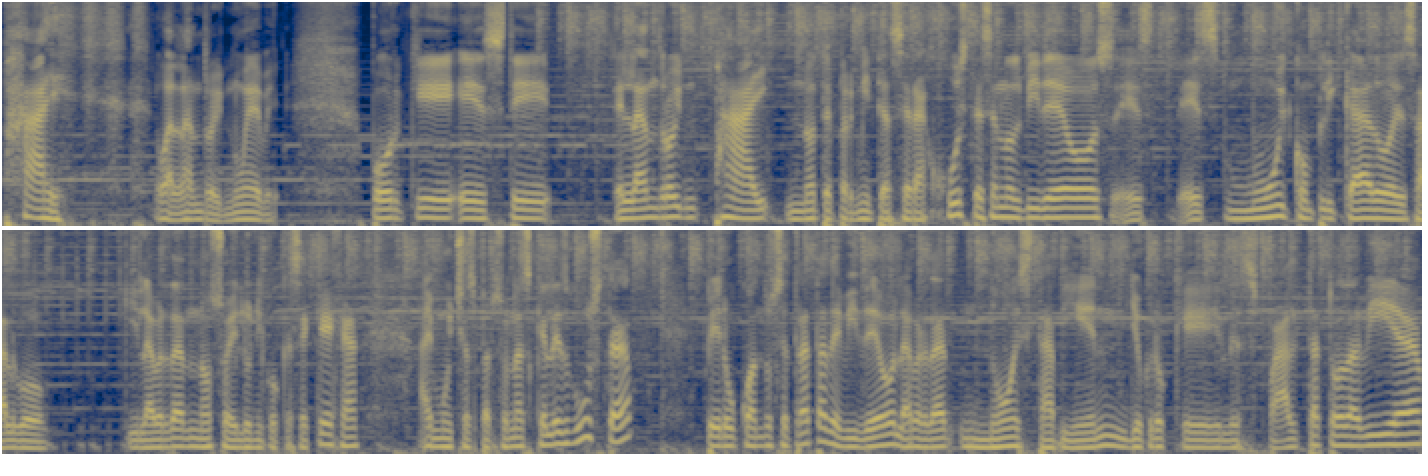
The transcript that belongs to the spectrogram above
Pie o al Android 9, porque este el Android Pie no te permite hacer ajustes en los videos, es, es muy complicado, es algo y la verdad no soy el único que se queja. Hay muchas personas que les gusta, pero cuando se trata de video la verdad no está bien. Yo creo que les falta todavía.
